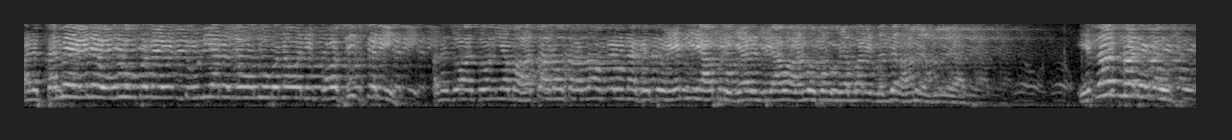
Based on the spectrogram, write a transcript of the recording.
અને તમે એને ઓલું બનાવીને દુનિયાને જો ઓલું બનાવવાની કોશિશ કરી, અને જો આ દુનિયામાં હતા નહોતા ન કરી નાખે તો એની આપણી ગેરંટી આવા અનુભવ મેં મારી નજર સામે જોયા છે. એટલા જ માટે કહું છું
